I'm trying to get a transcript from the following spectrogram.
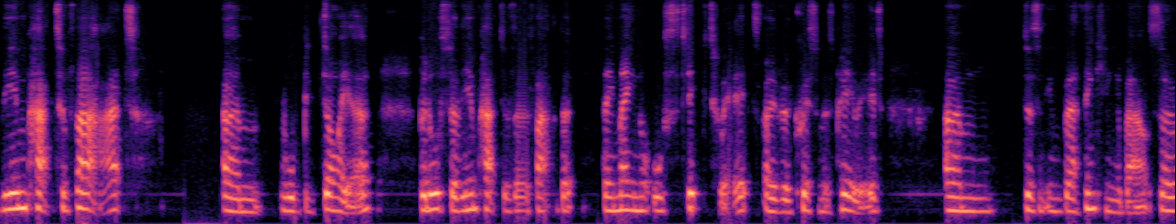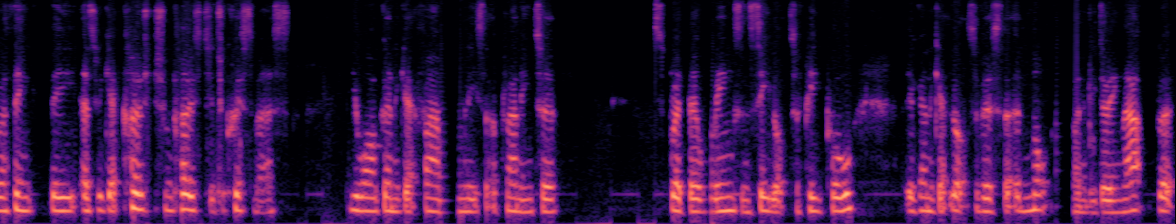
the impact of that um, will be dire, but also the impact of the fact that they may not all stick to it over the Christmas period um, doesn't even bear thinking about. So I think the as we get closer and closer to Christmas, you are going to get families that are planning to spread their wings and see lots of people. You're going to get lots of us that are not going to be doing that, but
